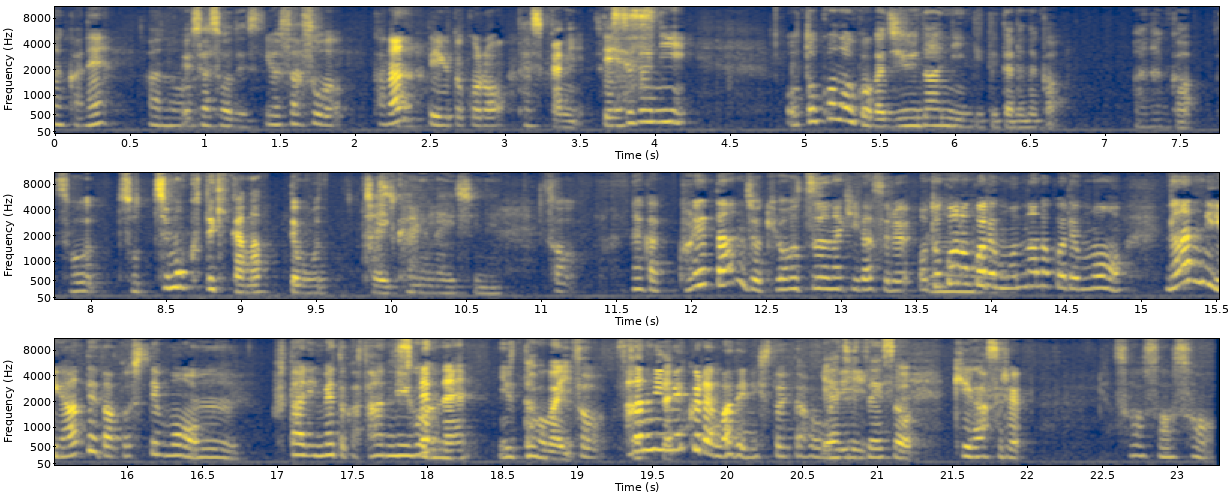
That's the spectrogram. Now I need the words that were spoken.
なんかねあの良さそうです。良さそうかなっていうところ確かに。です。さすがに男の子が十何人って言ってたらなんかあなんかそそっち目的かなって思っちゃいかねないしね。そうなんかこれ男女共通な気がする。男の子でも女の子でも何人会ってたとしてもうん。2人目とか3人目。そうね。言った方がいい。そう。3人目くらいまでにしといた方がいい気がする。そうそうそう。っ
